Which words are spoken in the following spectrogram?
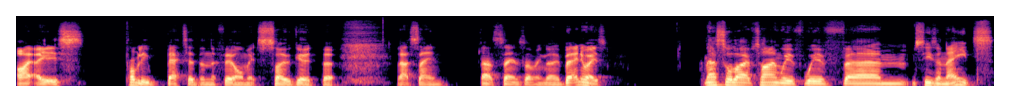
I it's probably better than the film. It's so good, but that's saying that's saying something though. But anyways, that's all I have time with with um, season eight.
